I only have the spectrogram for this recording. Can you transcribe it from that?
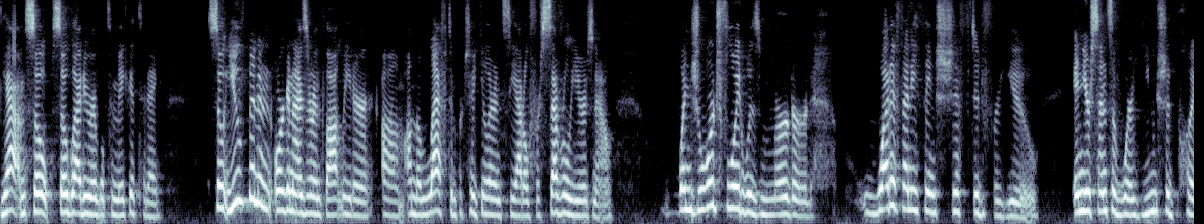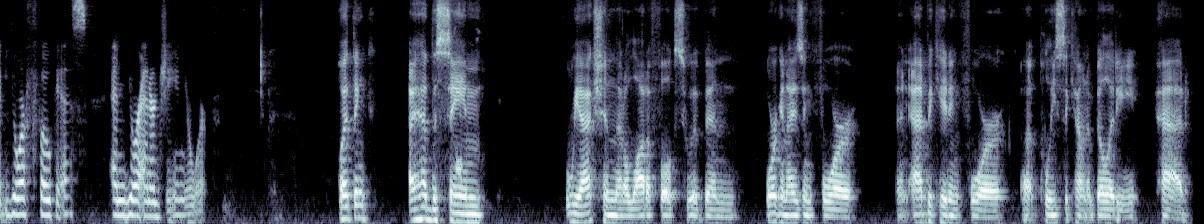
Yeah, I'm so so glad you were able to make it today. So you've been an organizer and thought leader um, on the left, in particular in Seattle, for several years now. When George Floyd was murdered, what, if anything, shifted for you in your sense of where you should put your focus and your energy in your work? Well, I think I had the same reaction that a lot of folks who have been organizing for and advocating for uh, police accountability had.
